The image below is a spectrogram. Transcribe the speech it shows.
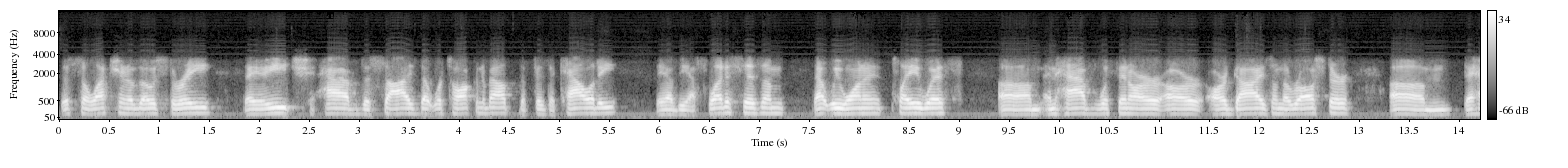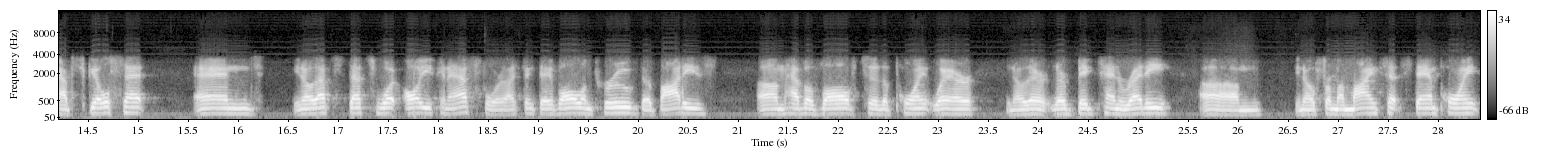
the selection of those three. They each have the size that we're talking about, the physicality, they have the athleticism that we want to play with um, and have within our, our, our guys on the roster. Um, they have skill set, and you know that's that's what all you can ask for. I think they've all improved. Their bodies um, have evolved to the point where you know they're they're Big Ten ready. Um, you know, from a mindset standpoint,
